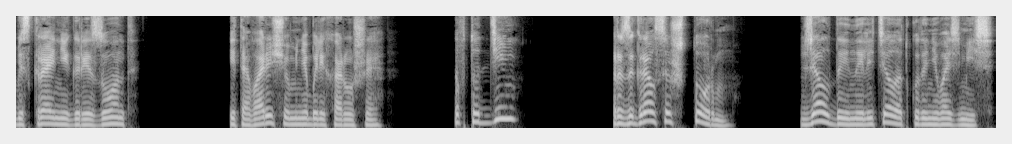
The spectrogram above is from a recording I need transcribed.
бескрайний горизонт. И товарищи у меня были хорошие. Но в тот день разыгрался шторм. Взял да и налетел, откуда ни возьмись.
